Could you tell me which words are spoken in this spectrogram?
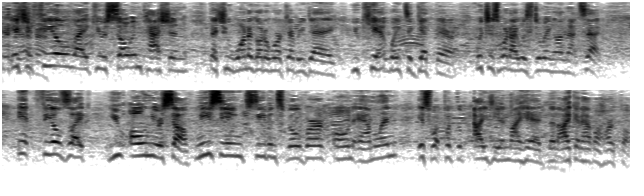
It should feel like you're so impassioned that you want to go to work every day. You can't wait to get there, which is what I was doing on that set. It feels like you own yourself. Me seeing Steven Spielberg own Amblin is what put the idea in my head that I could have a Harpo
